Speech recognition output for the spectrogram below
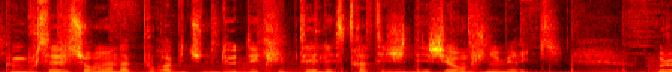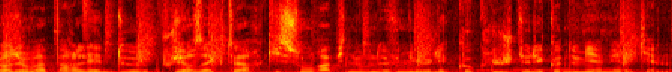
Comme vous le savez sûrement, on a pour habitude de décrypter les stratégies des géants du numérique. Aujourd'hui, on va parler de plusieurs acteurs qui sont rapidement devenus les coqueluches de l'économie américaine.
